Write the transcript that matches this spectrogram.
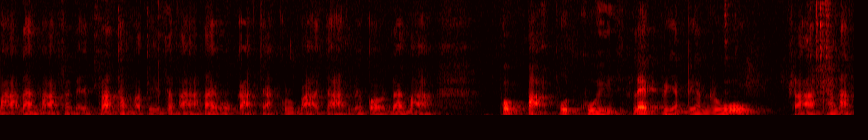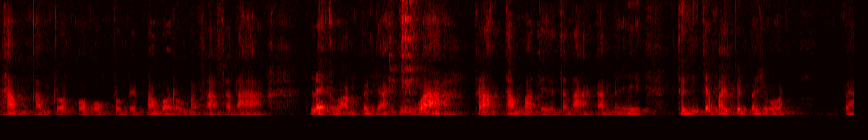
มาได้มาแสดงพระธรรมเทศนาได้โอกาสจากครูบาอาจารย์ แล้วก็ได้มาพบปะพูดคุยแลกเปลี่ยนเรียนรู้ศาสนธรรมคำสอนขององค์สมเด็จพระบรมศาสดา และหวังเป็นอย่างยิ่งว่าพระธรรมเทศนากันนี้ ถึงจะไม่เป็นประโยชน์แต่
